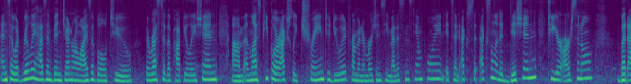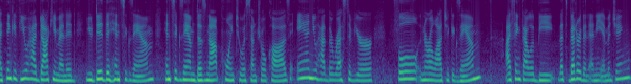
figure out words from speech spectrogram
And so it really hasn't been generalizable to the rest of the population um, unless people are actually trained to do it from an emergency medicine standpoint. It's an ex- excellent addition to your arsenal. But I think if you had documented you did the HINTS exam, HINTS exam does not point to a central cause, and you had the rest of your full neurologic exam, I think that would be that's better than any imaging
